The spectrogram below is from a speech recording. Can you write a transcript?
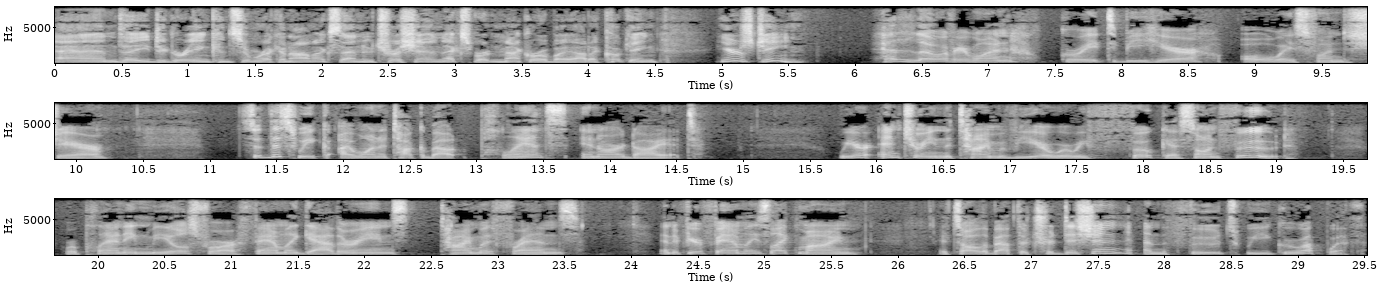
and a degree in consumer economics and nutrition, expert in macrobiotic cooking. Here's Jean. Hello, everyone. Great to be here. Always fun to share. So, this week I want to talk about plants in our diet. We are entering the time of year where we focus on food. We're planning meals for our family gatherings, time with friends. And if your family's like mine, it's all about the tradition and the foods we grew up with.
